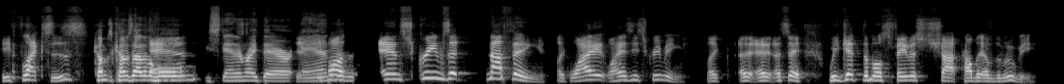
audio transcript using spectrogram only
he flexes, comes comes out of the hole. He's standing right there, and pauses, and screams at nothing. Like why? Why is he screaming? Like I, I, say, we get the most famous shot probably of the movie.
